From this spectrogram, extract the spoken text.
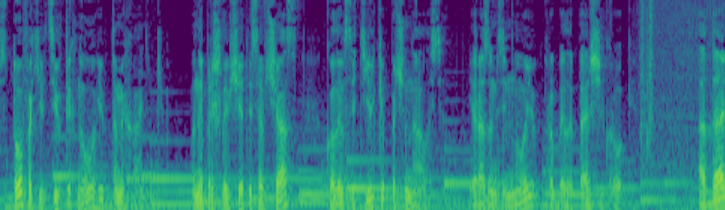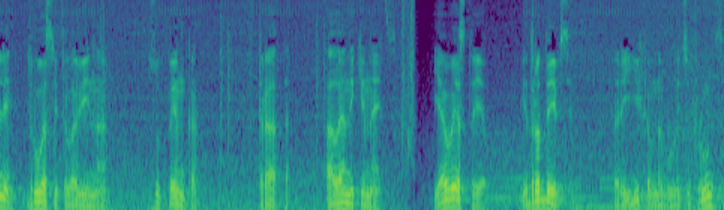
100 фахівців-технологів та механіків. Вони прийшли вчитися в час, коли все тільки починалося, і разом зі мною робили перші кроки. А далі Друга світова війна, зупинка, втрата, але не кінець. Я вистояв, відродився, переїхав на вулицю Фрунзе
